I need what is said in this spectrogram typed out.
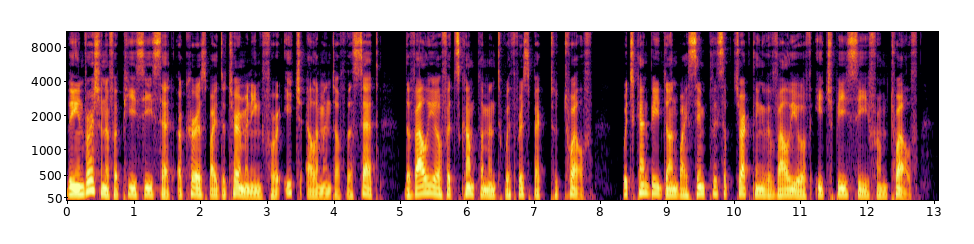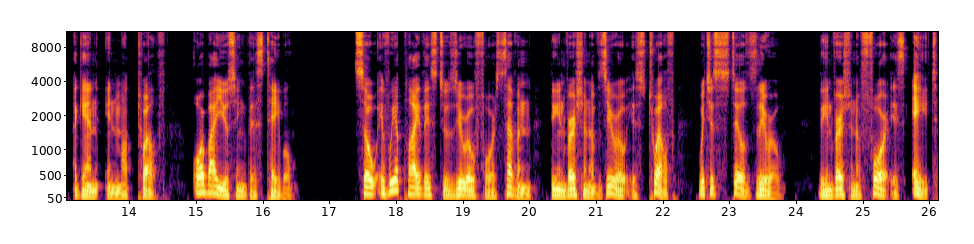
The inversion of a PC set occurs by determining for each element of the set the value of its complement with respect to 12, which can be done by simply subtracting the value of each PC from 12, again in mod 12, or by using this table. So if we apply this to 0, 4, 7, the inversion of 0 is 12, which is still 0. The inversion of 4 is 8,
